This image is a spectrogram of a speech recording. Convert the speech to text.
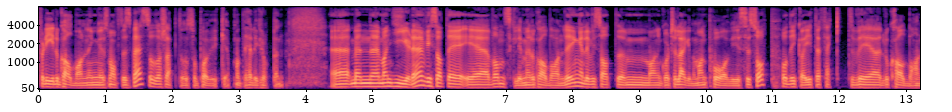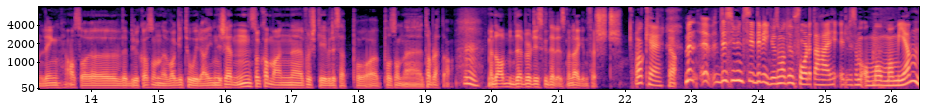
Fordi lokalbehandling er som oftest best, og da slipper det også å påvirke på måte hele kroppen. Eh, Men eh, man gir det hvis at det er vanskelig med lokalbehandling, eller hvis at eh, man går til legen og man påviser sopp, og det ikke har gitt effekt ved lokalbehandling, altså ved bruk av sånne vagitoria inn i skjeden, så kan man forskrive resept på, på sånne tabletter. Men da, det bør diskuteres med legen først. Ok. Ja. Men det, hun, det virker jo som at hun får dette her liksom om og om, om igjen.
